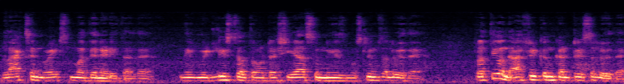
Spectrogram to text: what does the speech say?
ಬ್ಲ್ಯಾಕ್ಸ್ ಆ್ಯಂಡ್ ವೈಟ್ಸ್ ಮಧ್ಯೆ ನಡೀತಾ ಇದೆ. ನೀವು ಮಿಡ್ಲ್ ಈಸ್ಟ್ ಅಲ್ಲಿ ತಗೊಂಡ್ರೆ ಶಿಯಾ ಸುನ್ನೀಸ್ ಮುಸ್ಲಿಮ್ಸಲ್ಲೂ ಇದೆ. ಪ್ರತಿಯೊಂದು ಆಫ್ರಿಕನ್ ಕಂಟ್ರೀಸಲ್ಲೂ ಇದೆ.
